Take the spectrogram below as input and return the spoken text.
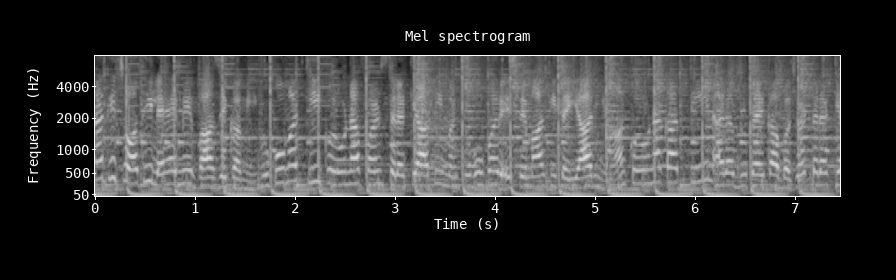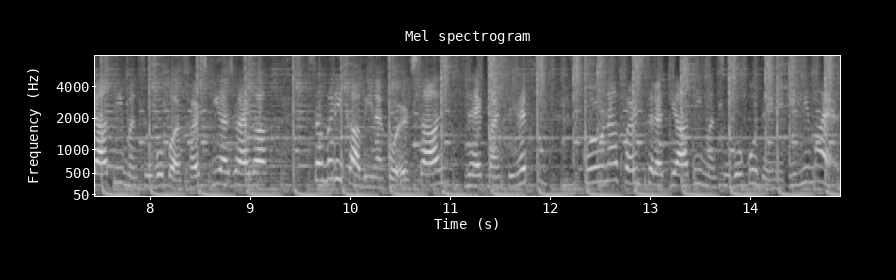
कोरोना की चौथी लहर में वाजे कमी। हुकूमत की कोरोना फंड तरक्याती मंसूबों पर इस्तेमाल की तैयारियाँ। कोरोना का तीन अरब रुपए का बजट तरक्याती मंसूबों पर खर्च किया जाएगा। समरी काबीना को इरसाल, महकमा सेहत की कोरोना फंड तरक्याती मंसूबों को देने की हिमायत।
